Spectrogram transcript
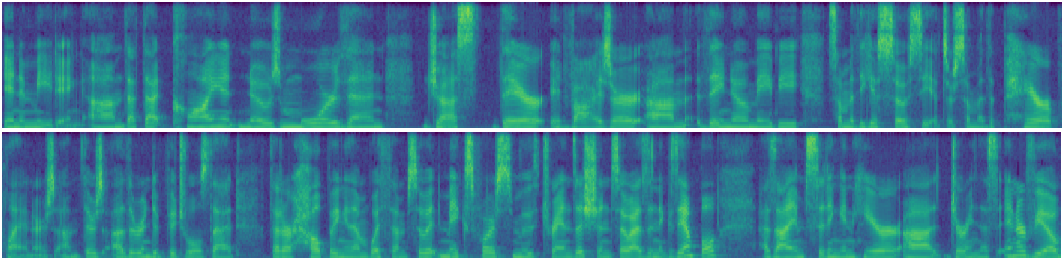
in a meeting, um, that that client knows more than just their advisor. Um, they know maybe some of the associates or some of the paraplanners. Um, there's other individuals that, that are helping them with them. So it makes for a smooth transition. So, as an example, as I am sitting in here uh, during this interview,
